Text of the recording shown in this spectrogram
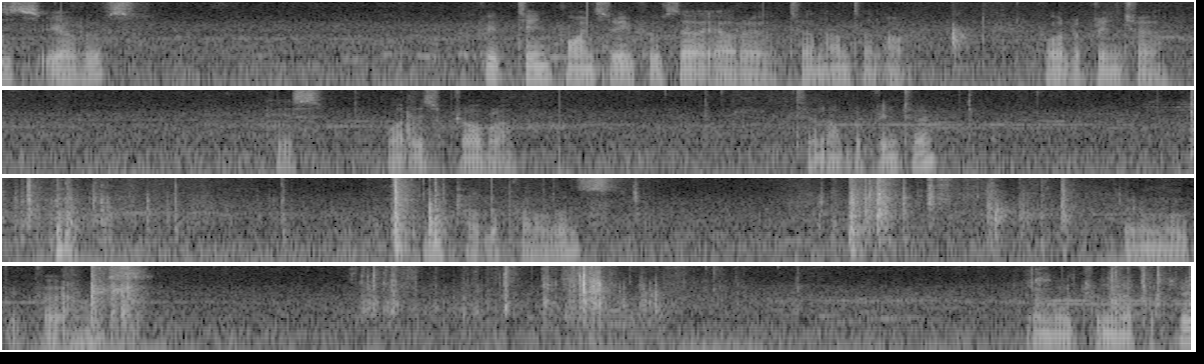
This errors. 15.3 footer error. Turn on turn off. For the printer. Okay what is problem? Turn off the printer. Out the powers. Remove 이런 걸 주문했겠지?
